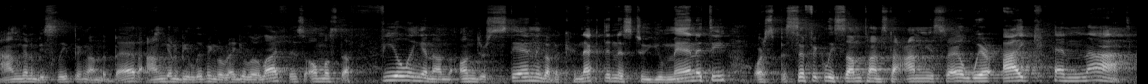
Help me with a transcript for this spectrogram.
I'm going to be sleeping on the bed. I'm going to be living a regular life. There's almost a feeling and an understanding of a connectedness to humanity, or specifically sometimes to Am Yisrael, where I cannot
